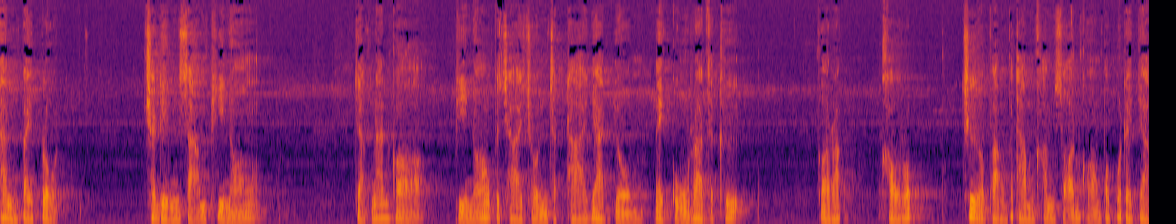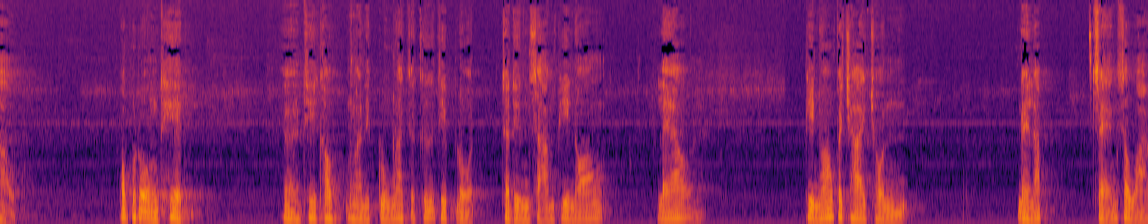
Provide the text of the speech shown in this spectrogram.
ท่านไปโปรด ชดินสามพี่น้อง จากนั้นก็พี่น้องประชาชนศรัทธาญาติโยมในกรุงราชคฤห์ก็รักเคารพเชื่อฟังพระธรรมคำสอนของพระพุทธเจ้า พระพุทธองค์เทศที่เข้ามาในกรุงราชคฤห์ที่โปรดชดินสามพี่น้องแล้ว พี่น้องประชาชนได้รับแสงสว่าง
